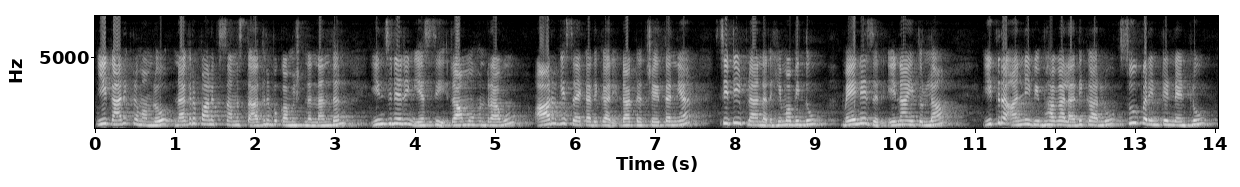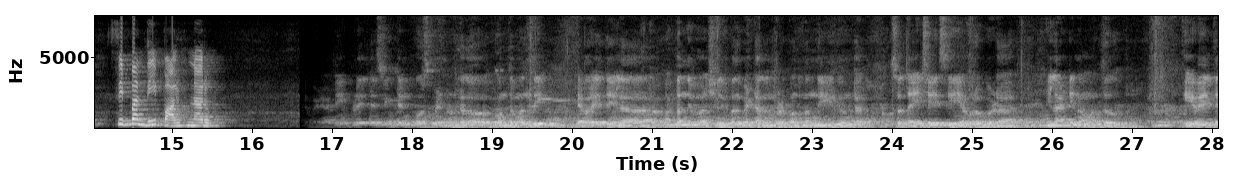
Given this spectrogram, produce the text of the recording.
ఈ కార్యక్రమంలో నగరపాలక సంస్థ అదనపు commissioner Nandan engineering SE Rammohan Rao ఆరోగ్య శాఖ అధికారి doctor Chaitanya city planner Himabindu manager Inayatullah ఇతర అన్ని విభాగాల అధికారులు సూపరింటెండెంట్లు సిబ్బంది పాల్గొన్నారు. స్ట్రిక్ట్ ఎన్ఫోర్స్మెంట్ ఉంటుందో కొంతమంది ఎవరైతే ఇలా ఇబ్బంది మనుషులు ఇబ్బంది పెట్టాలని కూడా కొంతమంది ఇది ఉంటారు. సో దయచేసి ఎవరు కూడా ఇలాంటి నమ్మద్దు. ఏవైతే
